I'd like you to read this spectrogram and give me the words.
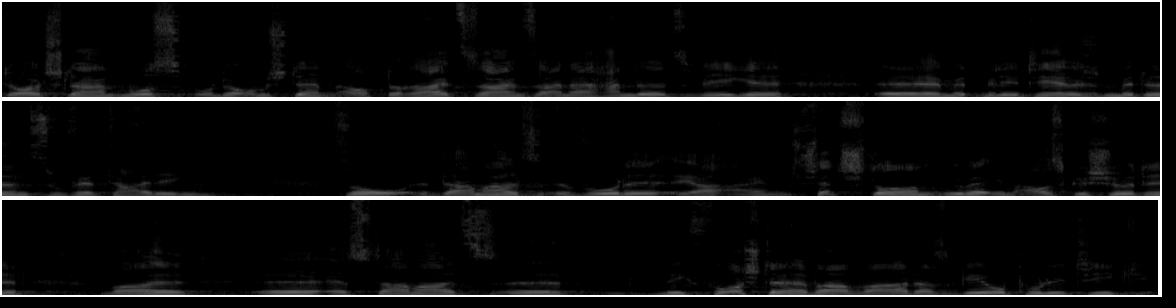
Deutschland muss unter Umständen auch bereit sein, seine Handelswege äh, mit militärischen Mitteln zu verteidigen. So, damals wurde ja ein Shitstorm über ihm ausgeschüttet, weil äh, es damals äh, nicht vorstellbar war, dass Geopolitik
